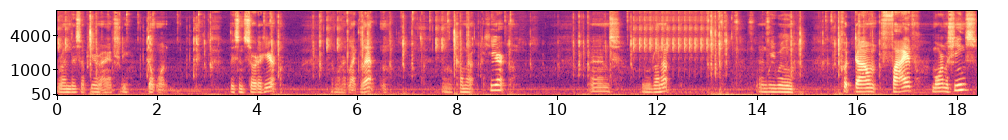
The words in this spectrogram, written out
run this up here. I actually don't want this inserter here. I want it like that. We'll come out here and we'll run up and we will put down five more machines.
